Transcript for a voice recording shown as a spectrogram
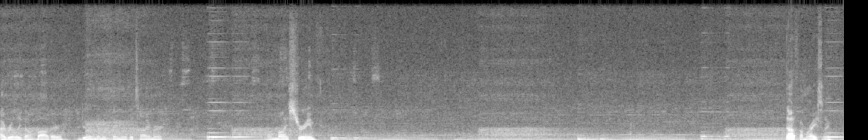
I really don't bother doing anything with a timer on my stream. Not if I'm racing.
